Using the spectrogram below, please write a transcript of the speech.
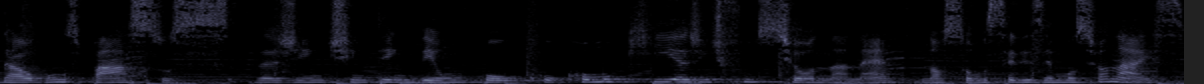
dar alguns passos para a gente entender um pouco como que a gente funciona, né? Nós somos seres emocionais.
